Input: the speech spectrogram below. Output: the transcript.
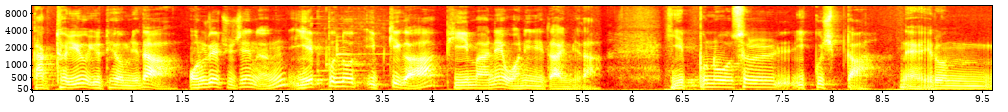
닥터유 유태호입니다. 오늘의 주제는 예쁜 옷 입기가 비만의 원인이다입니다. 예쁜 옷을 입고 싶다. 네, 이런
